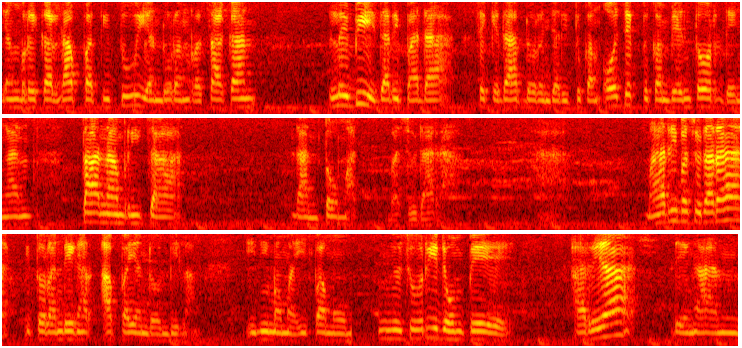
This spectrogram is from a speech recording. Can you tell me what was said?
yang mereka dapat itu yang dorang rasakan lebih daripada sekedar dorang jadi tukang ojek, tukang bentor dengan tanam rica dan tomat, basudara. Nah, mari basudara kita orang dengar apa yang dong bilang. Ini Mama Ipa mau menyusuri dompe area dengan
